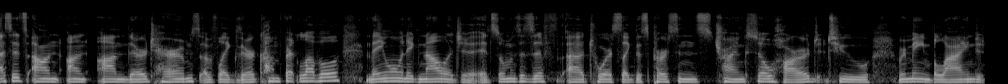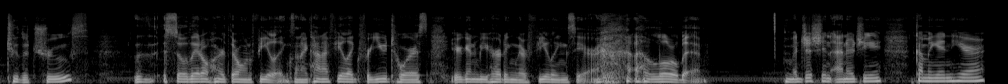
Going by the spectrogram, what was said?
unless it's on on on their terms of like their comfort level they won't acknowledge it. It's almost as if uh, Taurus like this person's trying so hard to remain blind to the truth so they don't hurt their own feelings. And i kind of feel like for you taurus you're going to be hurting their feelings here a little bit magician energy coming in here.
